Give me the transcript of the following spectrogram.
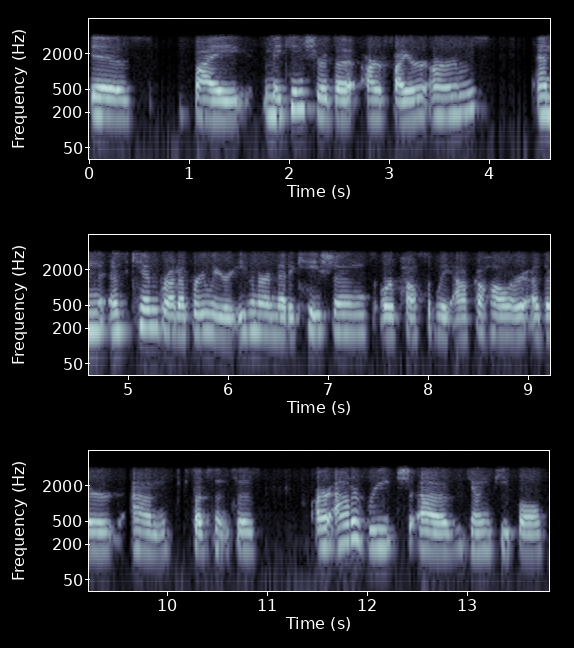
is by making sure that our firearms, and as Kim brought up earlier, even our medications or possibly alcohol or other um, substances are out of reach of young people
